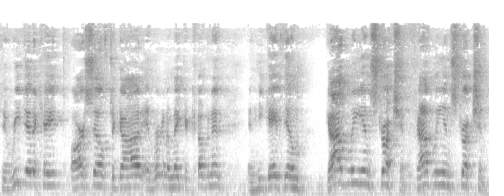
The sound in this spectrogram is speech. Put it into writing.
to rededicate ourselves to God and we're going to make a covenant. And he gave them godly instruction. Godly instruction.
